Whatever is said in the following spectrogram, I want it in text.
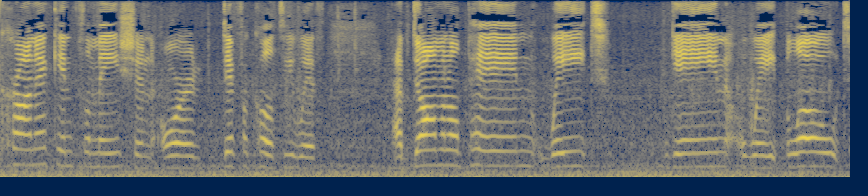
chronic inflammation or difficulty with abdominal pain, weight gain, weight bloat,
